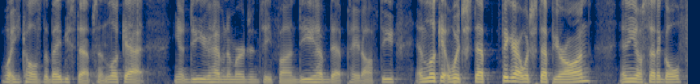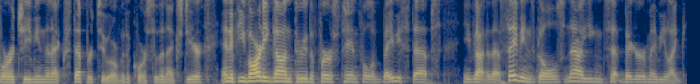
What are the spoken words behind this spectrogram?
what he calls the baby steps and look at you know, do you have an emergency fund? Do you have debt paid off? Do you and look at which step, figure out which step you're on, and you know, set a goal for achieving the next step or two over the course of the next year. And if you've already gone through the first handful of baby steps, you've gotten to that savings goals. Now you can set bigger, maybe like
